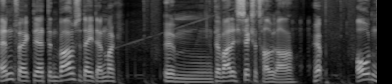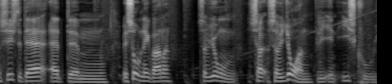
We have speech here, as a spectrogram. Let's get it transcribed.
Anden fact, det er, at den varmeste dag i Danmark, øhm, der var det 36 grader. Yep. Og den sidste, det er, at øhm, hvis solen ikke var der, så vil jorden, så, så vil jorden blive en iskugle.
